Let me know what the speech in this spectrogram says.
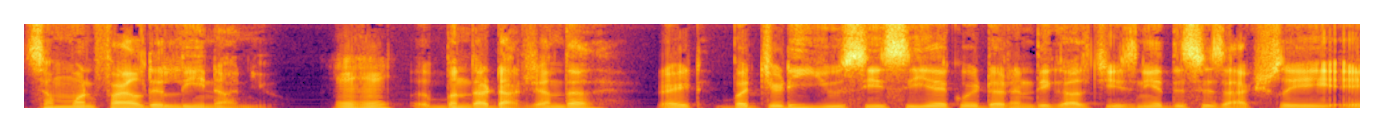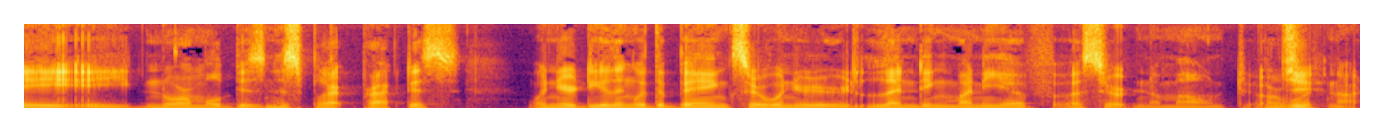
ਸਮਨ ਫਾਈਲਡ ਅ ਲੀਨ ਔਨ ਯੂ ਹੂੰ ਬੰਦਾ ਡਰ ਜਾਂਦਾ ਹੈ right? But ਜਿਹੜੀ UCC ਹੈ ਕੋਈ ਡਰਨ ਦੀ ਗੱਲ ਚੀਜ਼ ਨਹੀਂ ਹੈ। This is actually a a normal business practice when you're dealing with the banks or when you're lending money of a certain amount or what not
